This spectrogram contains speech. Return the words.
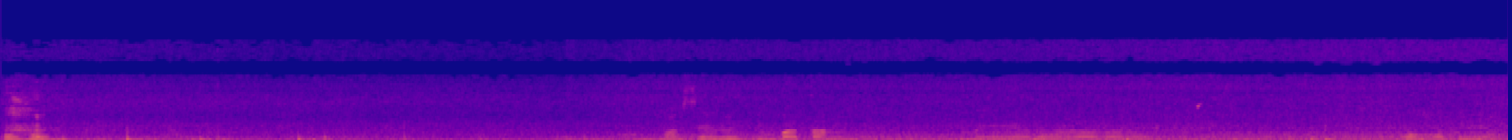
Masih ada jembatan merah. Wah, ada yang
